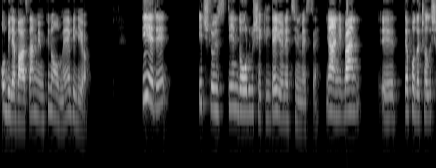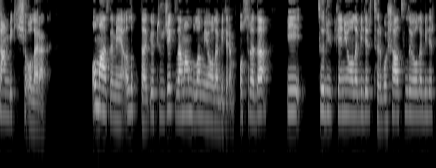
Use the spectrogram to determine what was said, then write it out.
o bile bazen mümkün olmayabiliyor. Diğeri iç lojistiğin doğru bir şekilde yönetilmesi. Yani ben e, depoda çalışan bir kişi olarak o malzemeyi alıp da götürecek zaman bulamıyor olabilirim. O sırada bir tır yükleniyor olabilir, tır boşaltılıyor olabilir,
